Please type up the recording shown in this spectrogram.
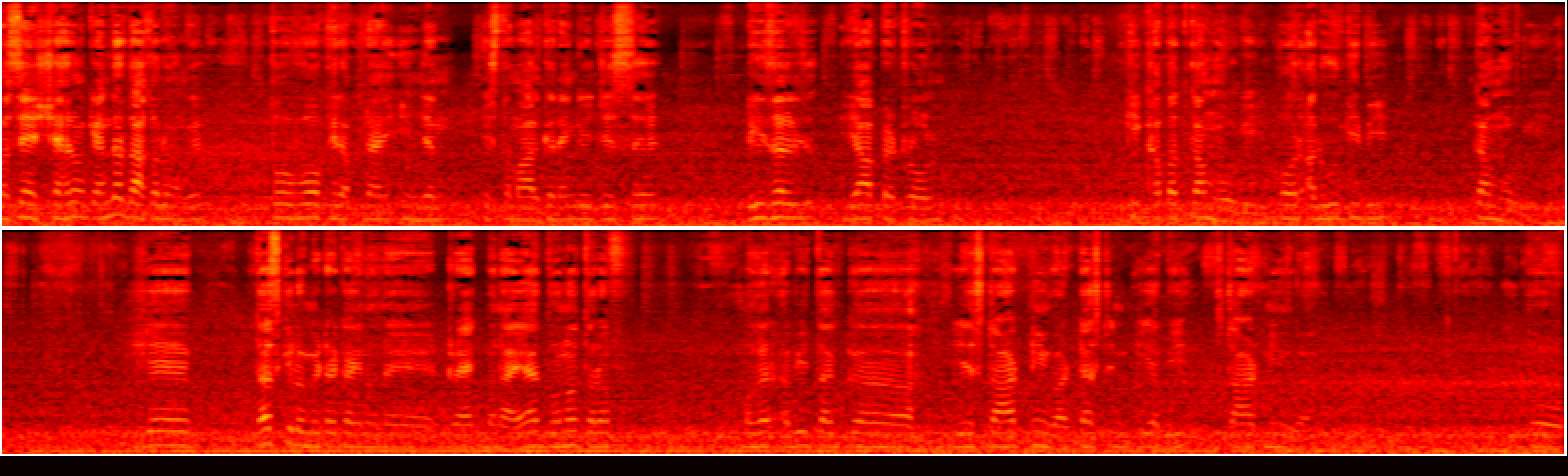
بسیں شہروں کے اندر داخل ہوں گے، تو وہ پھر اپنا انجن استعمال کریں گے، جس سے ڈیزل یا پیٹرول کی کھپت کم ہوگی اور آلودگی بھی کم ہوگی۔ یہ دس کلومیٹر کا انہوں نے ٹریک بنایا ہے، دونوں طرف، مگر ابھی تک یہ سٹارٹ نہیں ہوا ٹیسٹ ان کی ابھی سٹارٹ نہیں ہوا۔ تو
